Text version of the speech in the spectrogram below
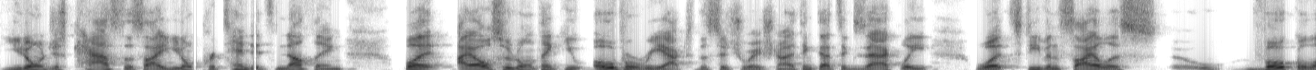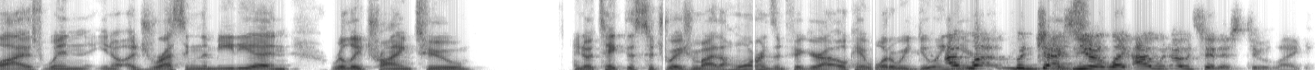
you don't just cast aside, you don't pretend it's nothing. But I also don't think you overreact to the situation. I think that's exactly what Stephen Silas uh, vocalized when, you know, addressing the media and really trying to you know, take the situation by the horns and figure out, okay, what are we doing I, here? but- but Jackson, is- you know, like I would, I would say this too, like,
